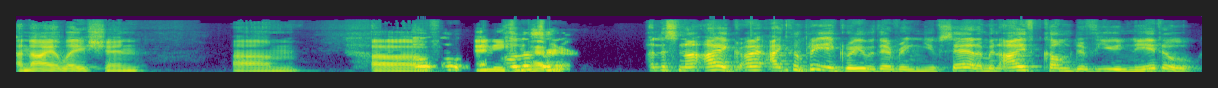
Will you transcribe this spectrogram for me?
annihilation. Um, of oh, oh, any oh, competitor. Listen, listen I, I, I completely agree with everything you've said. I mean, I've come to view NATO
